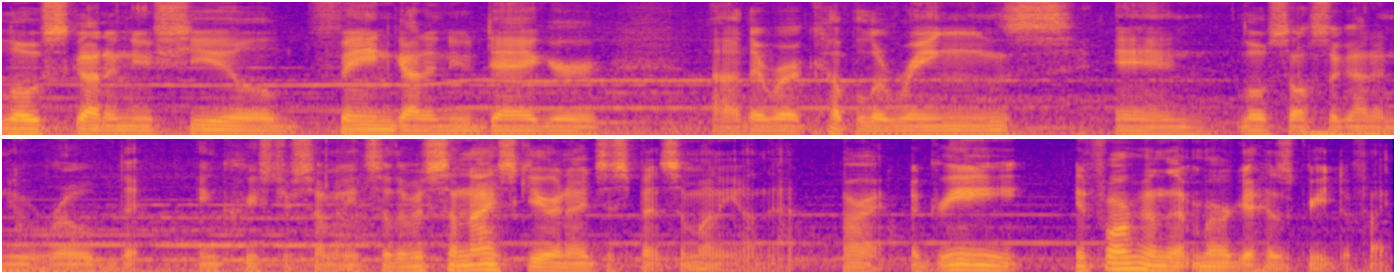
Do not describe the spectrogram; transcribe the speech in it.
Lohse got a new shield. Fane got a new dagger. Uh, there were a couple of rings, and Lohse also got a new robe that increased her summoning. So there was some nice gear, and I just spent some money on that. All right, agree. Inform him that Murga has agreed to fight.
